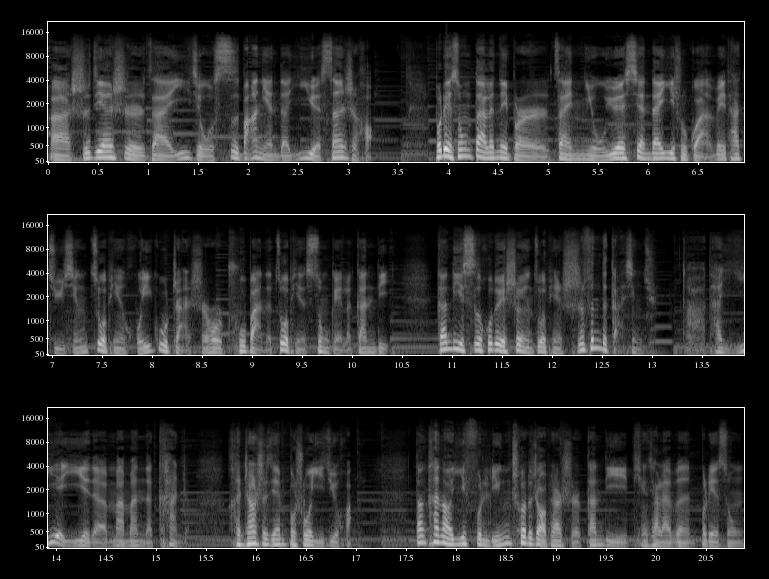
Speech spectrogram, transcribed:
啊，时间是在一九四八年的一月三十号。布列松带了那本在纽约现代艺术馆为他举行作品回顾展时候出版的作品送给了甘地。甘地似乎对摄影作品十分的感兴趣，啊，他一页一页的慢慢的看着，很长时间不说一句话。当看到一幅灵车的照片时，甘地停下来问布列松：“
